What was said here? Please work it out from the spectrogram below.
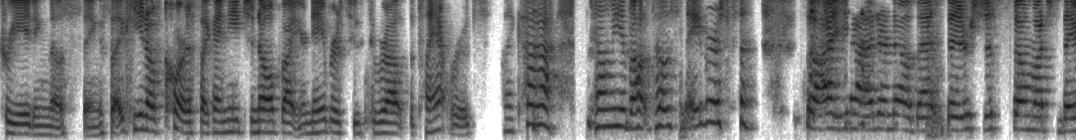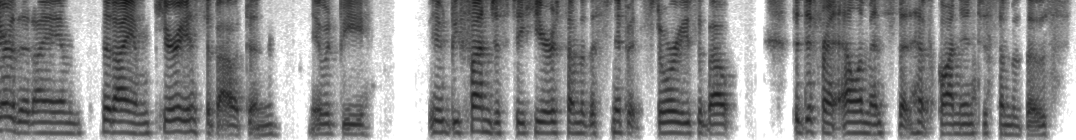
creating those things. Like, you know, of course, like I need to know about your neighbors who threw out the plant roots. Like, ha, tell me about those neighbors. so I yeah, I don't know that there's just so much there that I am that I am curious about. And it would be it would be fun just to hear some of the snippet stories about the different elements that have gone into some of those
